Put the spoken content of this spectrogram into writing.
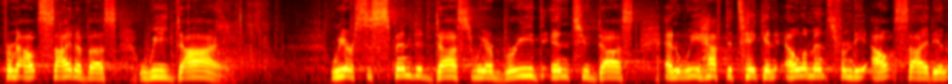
from outside of us, we die. We are suspended dust. We are breathed into dust, and we have to take in elements from the outside in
